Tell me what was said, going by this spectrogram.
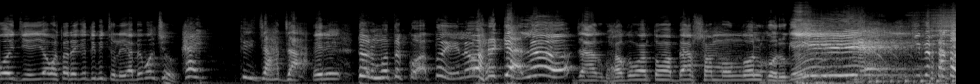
বইছি এই অবস্থা রেখে তুমি চলে যাবে বলছো? হেই তুই যা যা। এরে তোর মতো কত এলো আর গেল? যাক ভগবান তোমার ব্যবসা মঙ্গল করুক। এই। কি ব্যবসা তো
